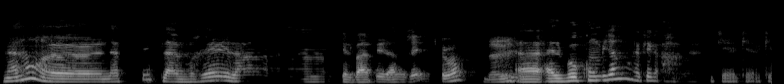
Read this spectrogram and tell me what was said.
Finalement, euh, la petite, la vraie, là, qu'elle va appeler la vraie, tu vois. Bah oui. euh, elle vaut combien Ah ok, ok, ok.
